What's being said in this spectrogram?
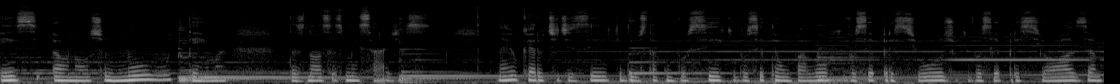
Esse é o nosso novo tema das nossas mensagens. Né? Eu quero te dizer que Deus está com você, que você tem um valor, que você é precioso, que você é preciosa.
